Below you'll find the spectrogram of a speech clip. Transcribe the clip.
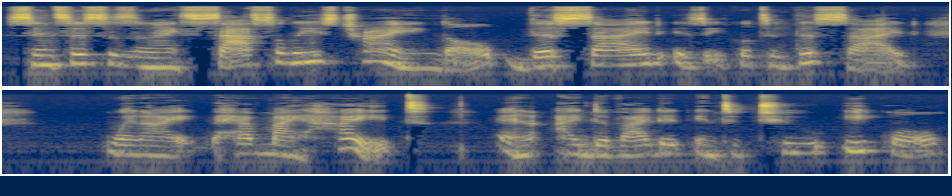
since this is an isosceles triangle, this side is equal to this side. When I have my height and I divide it into two equal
